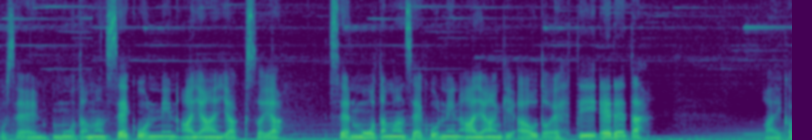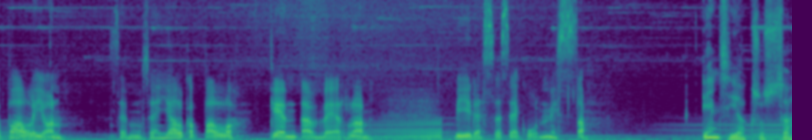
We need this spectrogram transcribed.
usein muutaman sekunnin ajanjaksoja, sen muutaman sekunnin ajankin auto ehtii edetä aika paljon. Semmoisen jalkapallokentän verran viidessä sekunnissa. Ensi jaksossa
